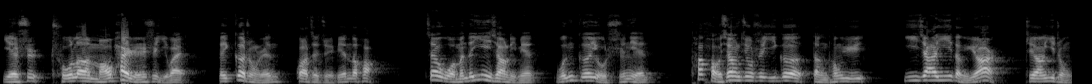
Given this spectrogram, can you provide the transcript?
也是除了毛派人士以外被各种人挂在嘴边的话。在我们的印象里面，文革有十年，它好像就是一个等同于一加一等于二这样一种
